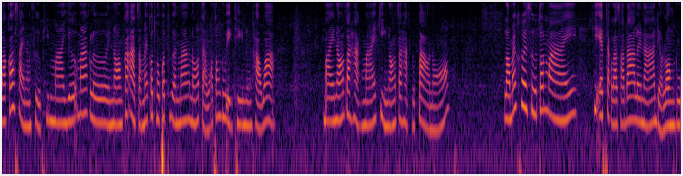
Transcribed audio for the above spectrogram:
แล้วก็ใส่หนังสือพิมพ์มาเยอะมากเลย น้องก็อาจจะไม่กระทบกระเทือนมากเนาะแต่ว่าต้องดูอีกทีนึงค่ะว่า ใบน้องจะหักไหมกิ่งน้องจะหักหรือเปล่าเนาะเราไม่เคยซื้อต้นไม้ที่เอฟจาก Lazada เลยนะ เดี๋ยวลองดู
